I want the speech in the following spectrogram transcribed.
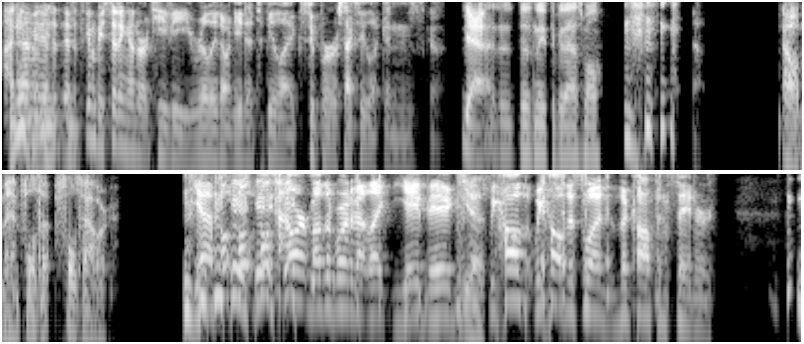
I don't I mean, know. if, if it's gonna be sitting under a TV, you really don't need it to be like super sexy looking. Just gonna yeah it doesn't need to be that small oh man, full to- full tower. Yeah, full, full, full tower motherboard about like yay big. Yes. we call we call this one the compensator.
